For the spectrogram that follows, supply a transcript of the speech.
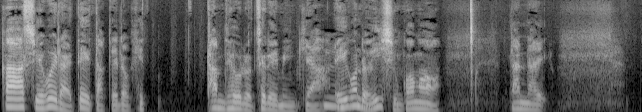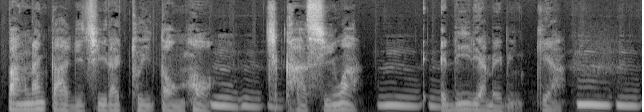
家协会内底大家都去探讨着这个物件。诶、嗯欸，我就去想讲吼，咱来帮咱家己市来推动吼，嗯嗯，一卡想啊，嗯，诶，理念的物件。嗯嗯。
